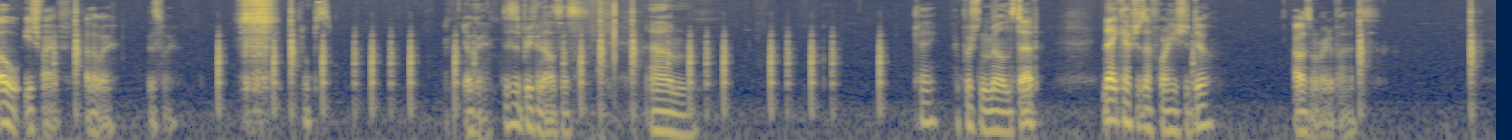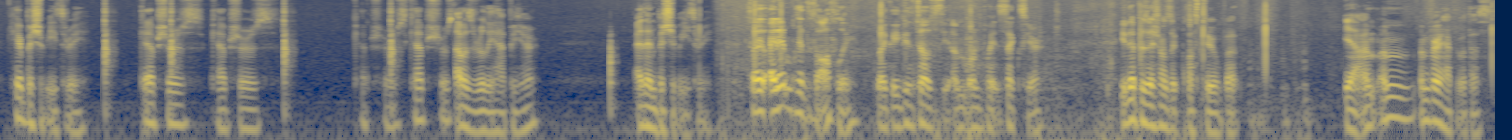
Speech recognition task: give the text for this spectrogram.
Oh, h5, other way. This way. Oops. Okay, this is brief analysis. Um, okay, I push in the middle instead. Knight captures f4, he should do. I wasn't worried about it. Here, bishop e3. Captures, captures, captures, captures. I was really happy here and then bishop e3. So I, I didn't play this awfully. Like you can tell, it's, I'm 1.6 here. Either position was like plus two, but yeah, I'm I'm I'm very happy with this.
